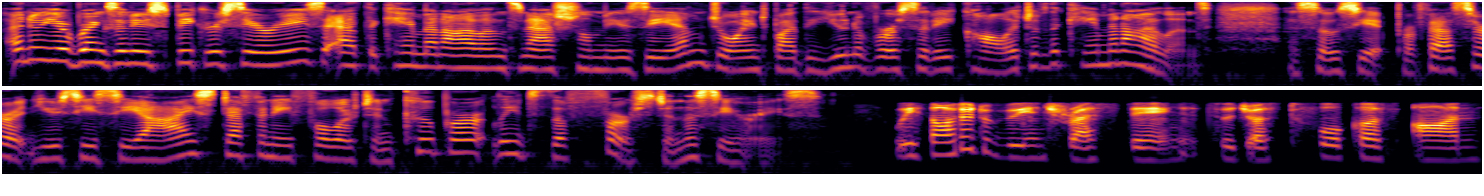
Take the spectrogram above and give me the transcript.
A new year brings a new speaker series at the Cayman Islands National Museum, joined by the University College of the Cayman Islands. Associate Professor at UCCI, Stephanie Fullerton Cooper, leads the first in the series. We thought it would be interesting to just focus on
